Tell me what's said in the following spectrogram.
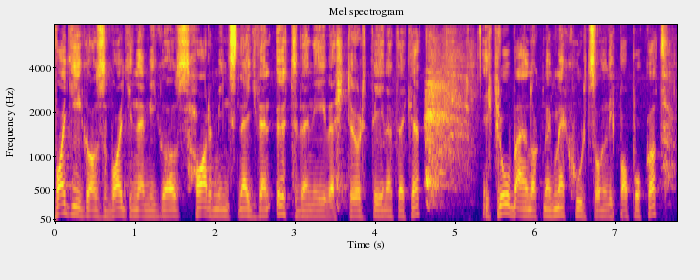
vagy igaz, vagy nem igaz 30-40-50 éves történeteket, és próbálnak meg meghurcolni papokat,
